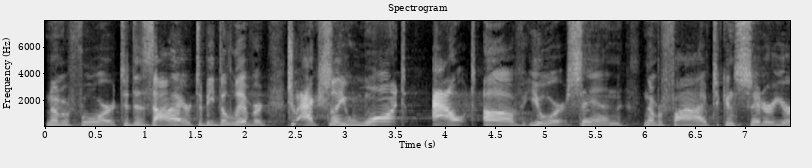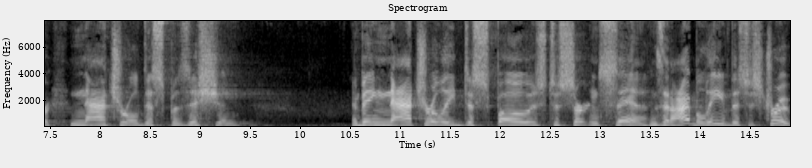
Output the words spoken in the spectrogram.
Number four, to desire to be delivered, to actually want out of your sin. Number five, to consider your natural disposition and being naturally disposed to certain sins. And I believe this is true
